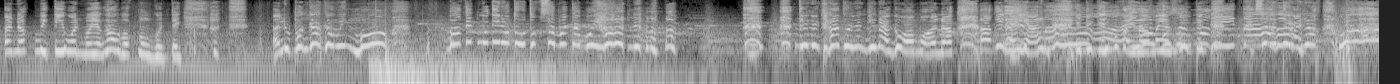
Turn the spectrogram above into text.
anak, bitiwan mo yung hawak mong gunting. Ano bang gagawin mo? Bakit mo tinututok sa mata mo yan? Delikado yung ginagawa mo, anak. Akin na yan. Ibigay mo kay mama yung gunting. Sandy, anak, wag!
